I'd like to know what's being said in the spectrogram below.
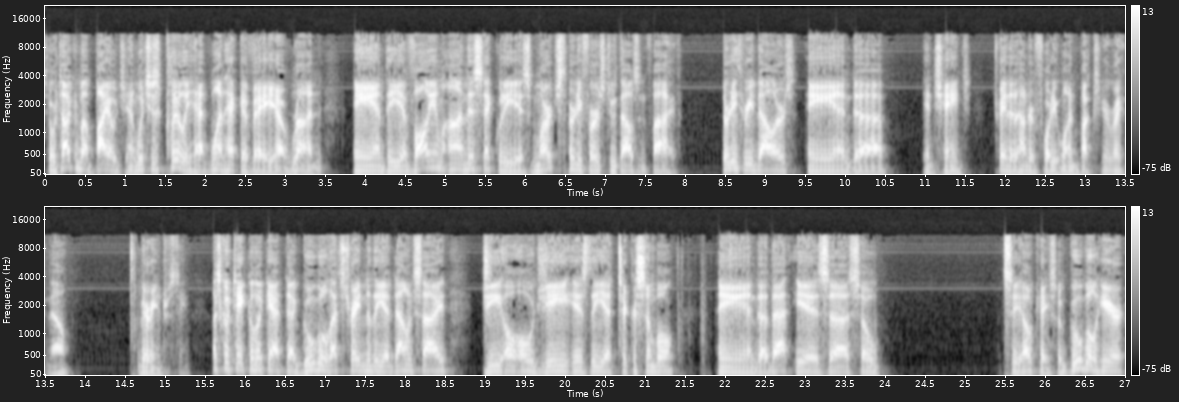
So we're talking about Biogen, which has clearly had one heck of a uh, run, and the uh, volume on this equity is March 31st, 2005, thirty-three dollars and uh, and change, trading at 141 bucks here right now. Very interesting. Let's go take a look at uh, Google. That's trading to the uh, downside. G O O G is the uh, ticker symbol, and uh, that is uh, so. Let's see. Okay, so Google here,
